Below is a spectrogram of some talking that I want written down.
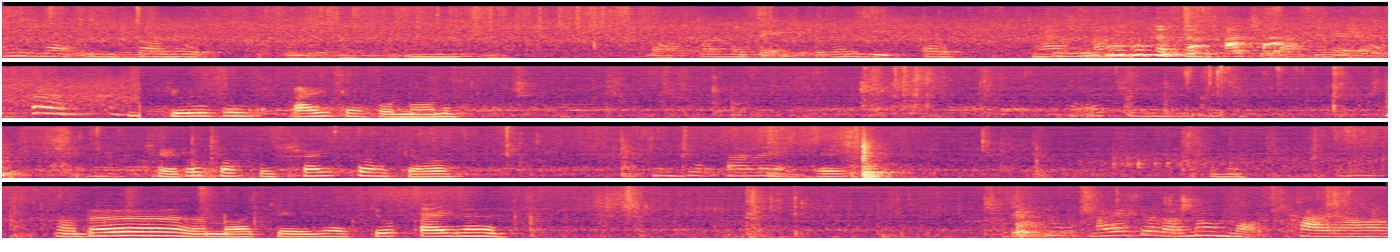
ấy nhìn vào rồi ừ. bỏ con không để cái bánh gì ơ nó cái chú có đáy cho của nó này chạy đó có phụ sấy có cho không Đây. Đó nó chơi chú cây nữa cái nó à.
